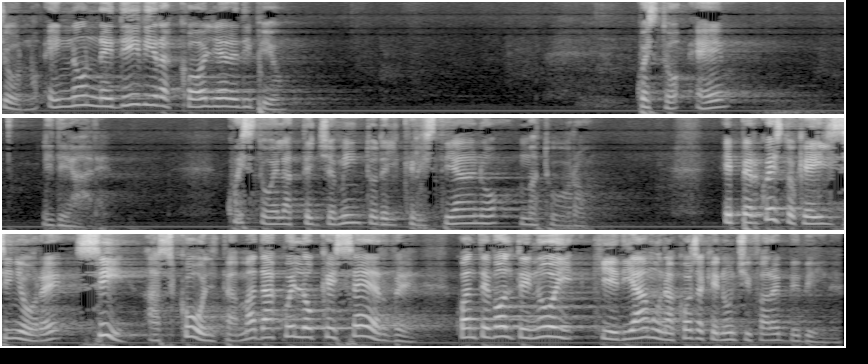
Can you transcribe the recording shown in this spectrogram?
giorno e non ne devi raccogliere di più. Questo è l'ideale. Questo è l'atteggiamento del cristiano maturo. È per questo che il Signore sì ascolta, ma dà quello che serve. Quante volte noi chiediamo una cosa che non ci farebbe bene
